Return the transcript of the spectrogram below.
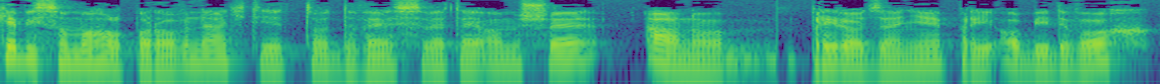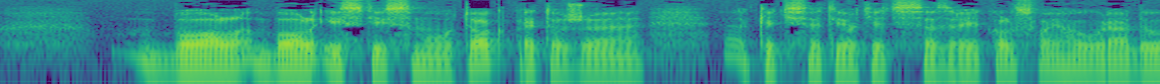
Keby som mohol porovnať tieto dve sveté omše, áno, prirodzene pri obidvoch bol, bol istý smútok, pretože keď svätý Otec sa zriekol svojho úradu,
